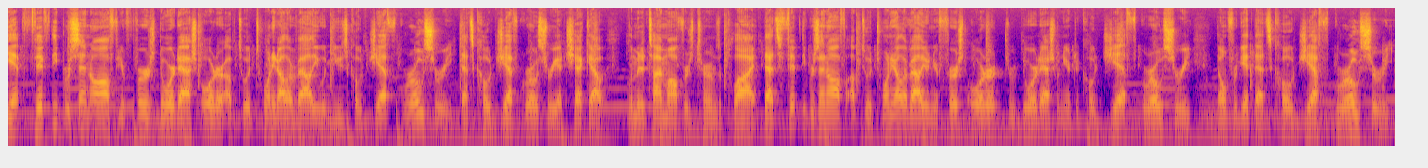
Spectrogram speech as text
Get 50% off your first DoorDash order up to a $20 value and use code Jeff Grocery. That's code Jeff Grocery at checkout. Limited time offers, terms apply. That's 50% off up to a $20 value on your first order through DoorDash when you enter code Jeff Grocery. Don't forget that's code Jeff Grocery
